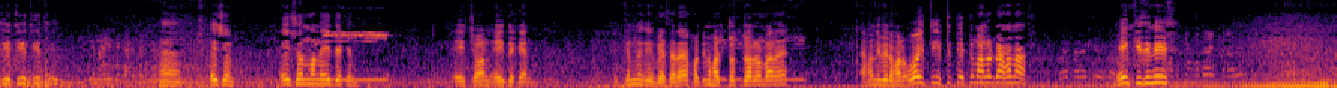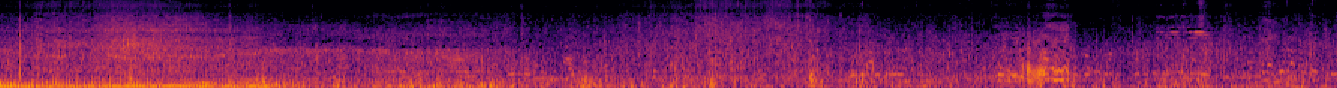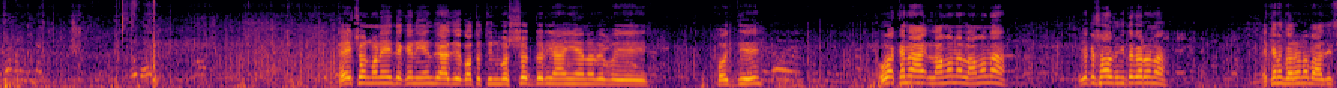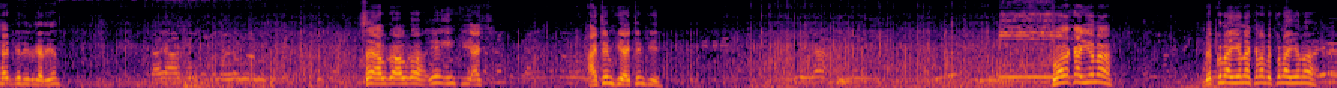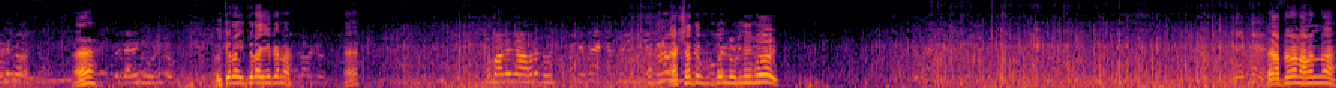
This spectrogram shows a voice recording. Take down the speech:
তুই থ্রি তুই থ্রি হ্যাঁ এই শোন এই শোন মানে এই দেখেন। এই শোন, এই দেখেন। কেমনি কি বেচারা? সদিন হস্ত জ্বর মানে এখন নিবে ওই একটু মানুষ দেখো না। এই কি জিনিস? এই মানে দেখে নিয়েন যে আজ গত তিন বছর ধরে আই এনারে খোঁজ দিয়ে। ও এখানে আয়- লামো না লামো না। একে সহযোগিতা করো না। এখানে করো না, বাজি সাইড গিয়ে গাড়ি। সে আলগো আলগো। ইং ইং কি আইটেম কি আইটেম কি? তোমার একা ইয়ে না? বেকু না ইয়ে না কেন বেকু না ইয়ে না হ্যাঁ ইতরা ইতরা ইয়ে কেন হ্যাঁ মালে না হলে তুই একসাথে লুট দিব ওই এ, আপনারা নামেন না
